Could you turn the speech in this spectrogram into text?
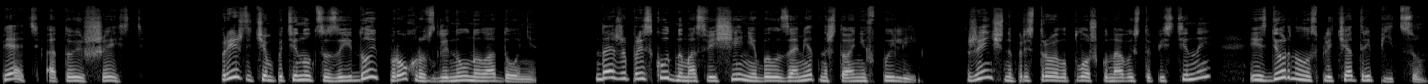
Пять, а то и шесть. Прежде чем потянуться за едой, Прохор взглянул на ладони. Даже при скудном освещении было заметно, что они в пыли. Женщина пристроила плошку на выступе стены и сдернула с плеча тряпицу.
